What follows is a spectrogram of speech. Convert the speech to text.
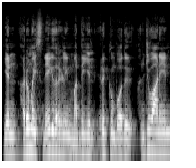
என் அருமை சிநேகிதர்களின் மத்தியில் இருக்கும்போது அஞ்சுவானேன்?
